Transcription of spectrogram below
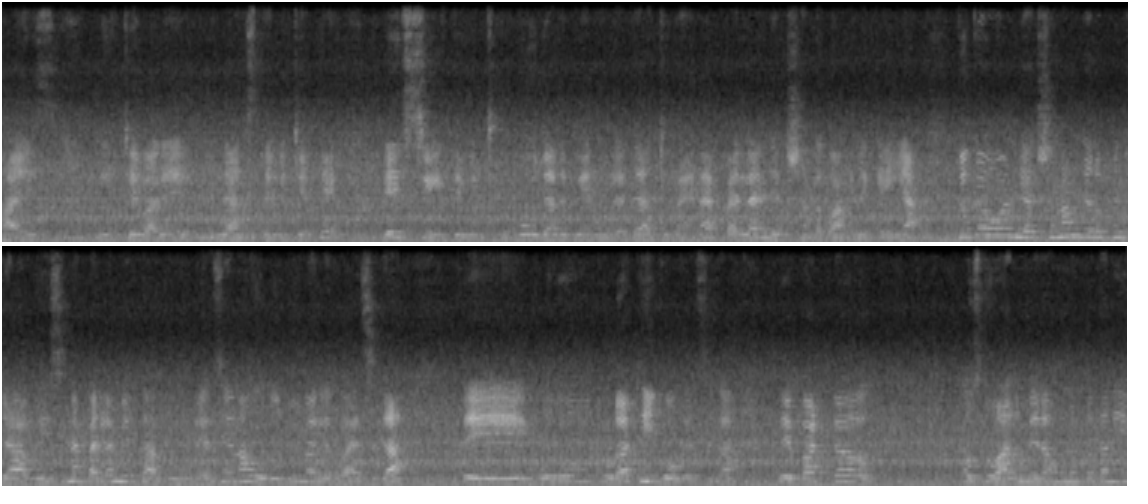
ਥਾਈਸ ਨੀਚੇ ਵਾਲੇ ਲੈਗਸ ਦੇ ਵਿੱਚ ਇੱਥੇ, ਇਸ ਚੀਜ਼ ਦੇ ਵਿੱਚ ਬਹੁਤ ਜ਼ਿਆਦਾ ਪੇਨ ਹੋ ਰਿਹਾ। ਤੇ ਅੱਜ ਮੈਂ ਨਾ ਪਹਿਲਾ ਇੰਜੈਕਸ਼ਨ ਲਗਵਾ ਕੇ ਲੈ ਕੇ ਆਈ ਆ ਕਿਉਂਕਿ ਇੰਜੈਕਸ਼ਨ ਨਾ ਜਦੋਂ ਪੰਜਾਬ ਗਈ ਸੀ ਨਾ ਪਹਿਲਾਂ ਮੇਰੇ ਦਰਦ ਹੋ ਰਿਹਾ ਸੀ ਨਾ ਉਦੋਂ ਵੀ ਮੈਂ ਲਗਵਾਇਆ ਸੀਗਾ ਤੇ ਉਦੋਂ ਥੋੜਾ ਠੀਕ ਹੋ ਗਿਆ ਸੀਗਾ। ਤੇ ਬਟ ਉਸ ਤੋਂ ਬਾਅਦ ਮੇਰਾ ਹੁਣ ਪਤਾ ਨਹੀਂ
